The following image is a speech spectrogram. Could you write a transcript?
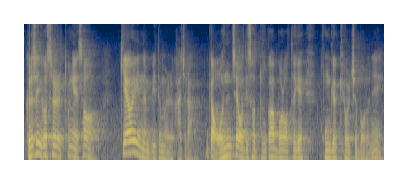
그래서 이것을 통해서 깨어있는 믿음을 가지라. 그러니까 언제 어디서 누가 뭘 어떻게 공격해 올지 모르니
